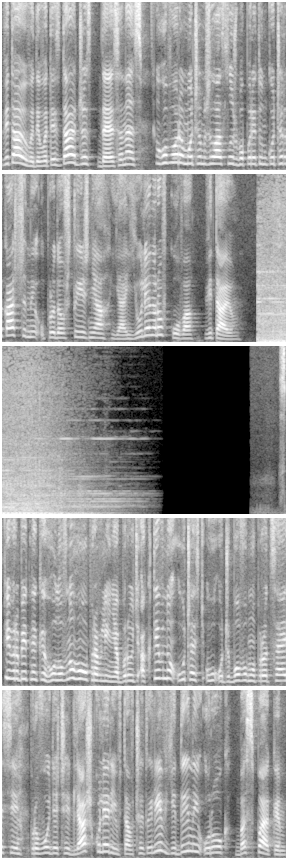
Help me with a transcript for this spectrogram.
Вітаю! Ви дивитесь дайджест ДСНС. Говоримо, чим жила служба порятунку Черкащини упродовж тижня. Я Юлія Наровкова. Вітаю. Співробітники головного управління беруть активну участь у учбовому процесі, проводячи для школярів та вчителів єдиний урок безпеки,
